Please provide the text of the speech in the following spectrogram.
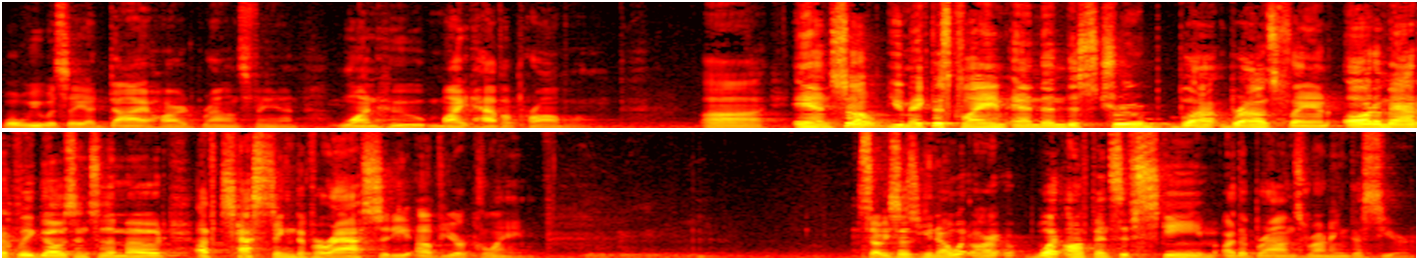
what we would say a die-hard Browns fan, one who might have a problem. Uh, and so you make this claim, and then this true Browns fan automatically goes into the mode of testing the veracity of your claim. So he says, you know what? What offensive scheme are the Browns running this year?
